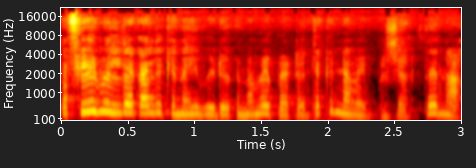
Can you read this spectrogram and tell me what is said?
ਤਾਂ ਫਿਰ ਮਿਲਦੇ ਕੱਲ ਇੱਕ ਨਈ ਵੀਡੀਓ ਇੱਕ ਨਵੇਂ ਪੈਟਰਨ ਤੇ, ਇੱਕ ਨਵੇਂ ਪ੍ਰੋਜੈਕਟ ਦੇ ਨਾਲ।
